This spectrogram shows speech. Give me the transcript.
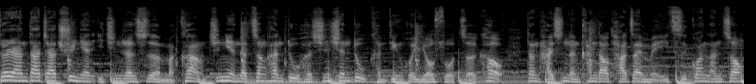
虽然大家去年已经认识了 McClung，今年的震撼度和新鲜度肯定会有所折扣，但还是能看到他在每一次灌篮中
